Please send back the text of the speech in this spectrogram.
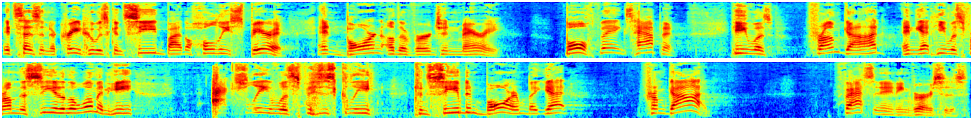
it says in the Creed, who was conceived by the Holy Spirit and born of the Virgin Mary. Both things happen. He was from God, and yet he was from the seed of the woman. He actually was physically conceived and born, but yet from God fascinating verses.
